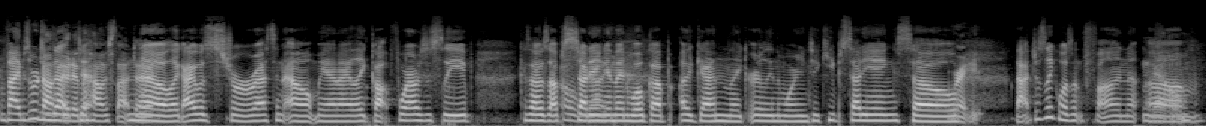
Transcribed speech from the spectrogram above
Vibes were not good in the house that day. No, like I was stressing out, man. I like got four hours of sleep because I was up Oh, studying, and then woke up again like early in the morning to keep studying. So Right. that just like wasn't fun. No. Um,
